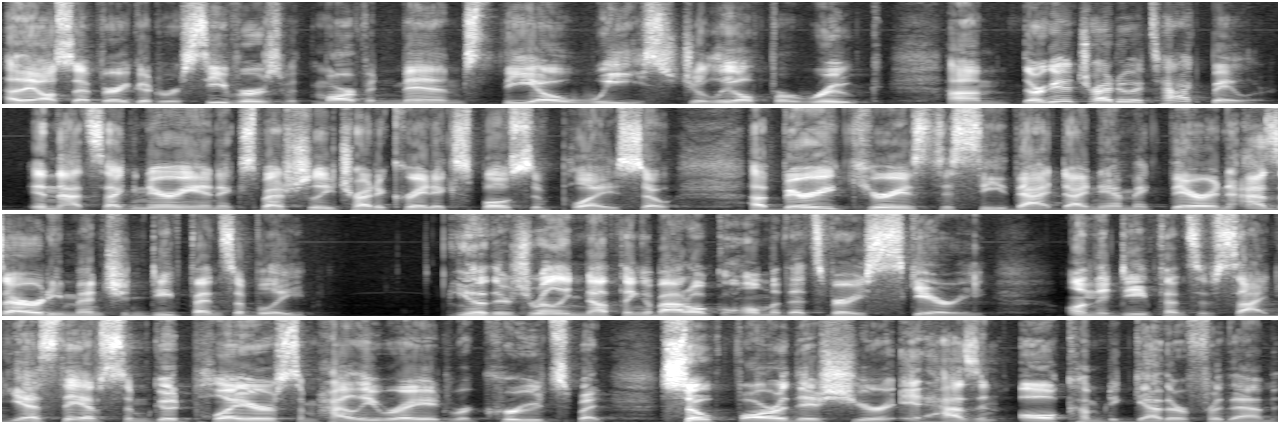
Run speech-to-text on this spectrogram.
Uh, they also have very good receivers with Marvin Mims, Theo Wease, Jalil Farooq. Um, they're going to try to attack Baylor in that secondary and especially try to create explosive plays. So, uh, very curious to see that dynamic there. And as I already mentioned, defensively, you know, there's really nothing about Oklahoma that's very scary on the defensive side. Yes, they have some good players, some highly rated recruits, but so far this year, it hasn't all come together for them.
